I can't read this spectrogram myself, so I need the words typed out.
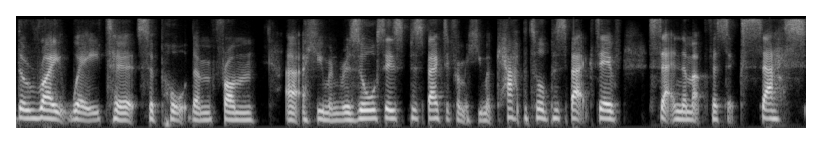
the right way to support them from a human resources perspective, from a human capital perspective, setting them up for success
